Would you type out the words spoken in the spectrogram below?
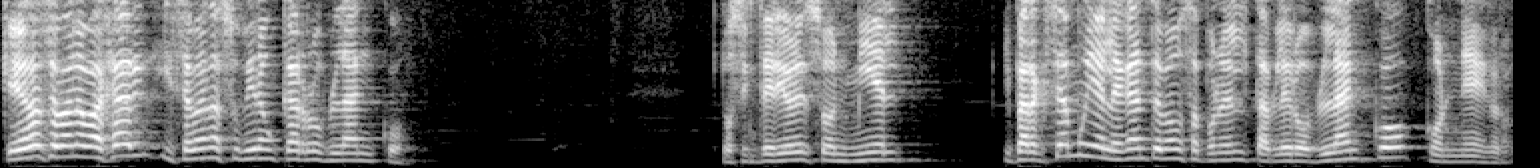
Que ahora se van a bajar y se van a subir a un carro blanco. Los interiores son miel. Y para que sea muy elegante vamos a poner el tablero blanco con negro.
